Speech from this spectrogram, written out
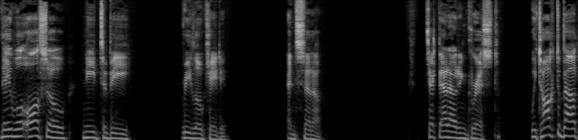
They will also need to be relocated and set up. Check that out in Grist. We talked about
